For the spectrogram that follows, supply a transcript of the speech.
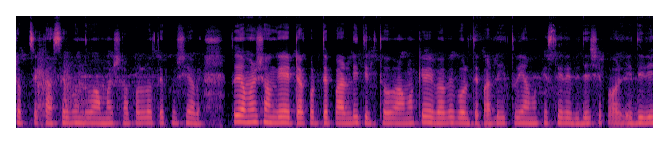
সবচেয়ে কাছের বন্ধু আমার সাফল্যতে খুশি হবে। তুই আমার সঙ্গে এটা করতে পারলি, তীর্থ। আমাকে এভাবে বলতে পারলি, তুই আমাকে ছেড়ে বিদেশে পাঠিয়ে দিবি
